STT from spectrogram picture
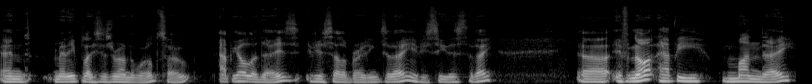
and many places around the world. So happy holidays if you're celebrating today, if you see this today. Uh, if not, happy Monday.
